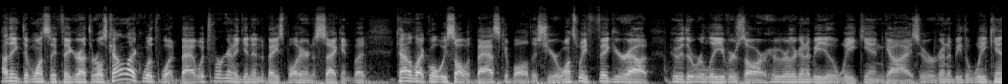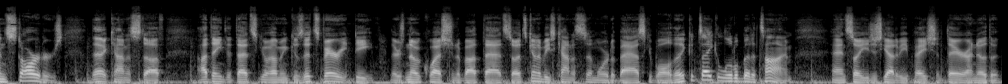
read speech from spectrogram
I think that once they figure out the rules, kind of like with what bat, which we're going to get into baseball here in a second, but kind of like what we saw with basketball this year. Once we figure out who the relievers are, who are going to be the weekend guys, who are going to be the weekend starters, that kind of stuff. I think that that's going. I mean, because it's very deep. There's no question about that. So it's going to be kind of similar to basketball. That it could take a little bit of time, and so you just got to be patient there. I know that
